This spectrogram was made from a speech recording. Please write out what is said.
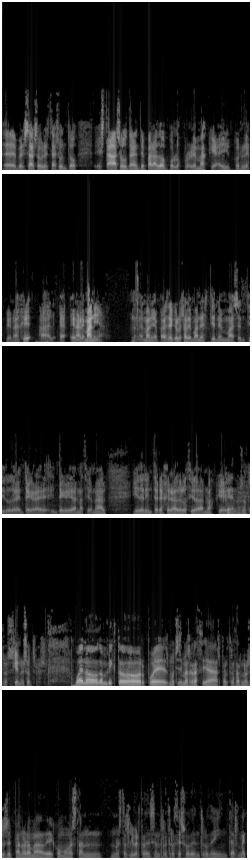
eh, versar sobre este asunto está absolutamente parado por los problemas que hay con el espionaje en Alemania en Alemania. Parece que los alemanes tienen más sentido de la integridad nacional y del interés general de los ciudadanos que, nosotros. que nosotros. Bueno, don Víctor, pues muchísimas gracias por trazarnos ese panorama de cómo están nuestras libertades en retroceso dentro de Internet.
